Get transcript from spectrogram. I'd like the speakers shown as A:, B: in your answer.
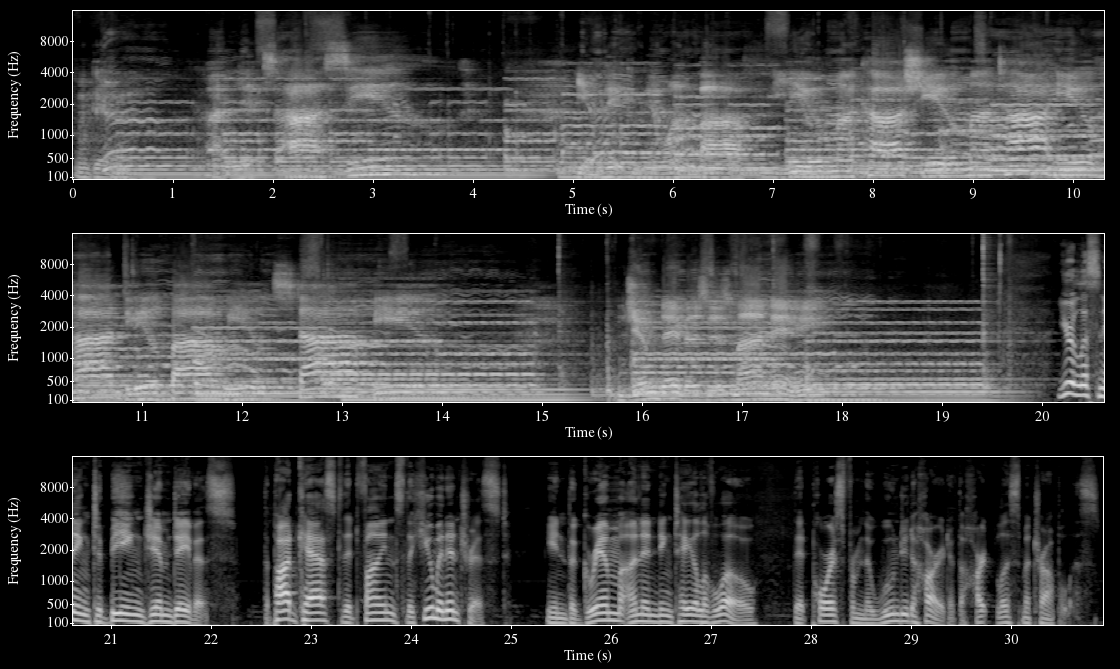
A: Girl, my lips are sealed. You make me want to barf. Yield my car, shield my tie, heel, high deal, bar wheel, stop you. Jim Davis is my name.
B: You're listening to Being Jim Davis, the podcast that finds the human interest in the grim, unending tale of woe that pours from the wounded heart of the heartless metropolis.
